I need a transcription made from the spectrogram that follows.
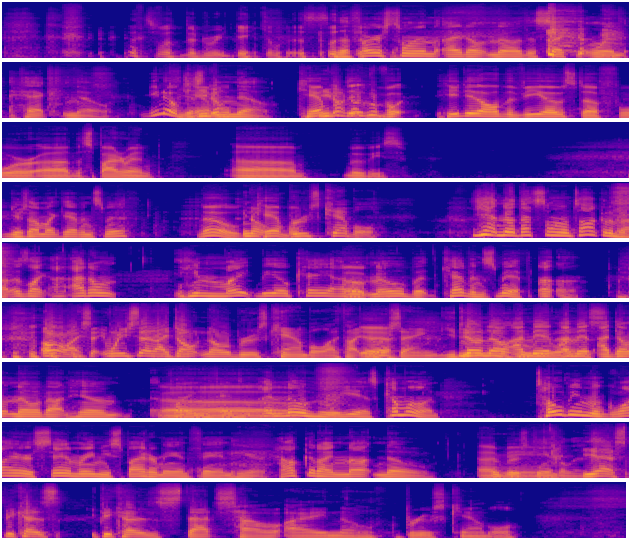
this would have been ridiculous. the first one, I don't know. The second one, heck no. you know, Just Campbell. no. Campbell don't know did, who- he did all the VO stuff for uh, the Spider-Man um, movies. You're talking about Kevin Smith? No, No, Campbell. Bruce Campbell. Yeah, no, that's the one I'm talking about. It's like I, I don't. He might be okay. I don't Okay. know, but Kevin Smith, uh, uh Oh, I said when you said I don't know Bruce Campbell, I thought you were saying you No, didn't no, know I who he meant, I meant. I don't know about him playing the Phantom. I know who he is. Come on, Tobey Maguire, Sam Raimi, Spider-Man fan here. How could I not know I who Bruce Campbell is? Yes, because because that's how I know Bruce Campbell.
